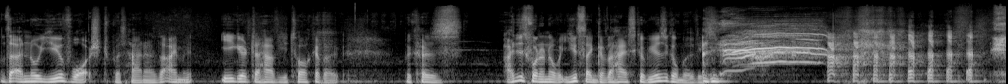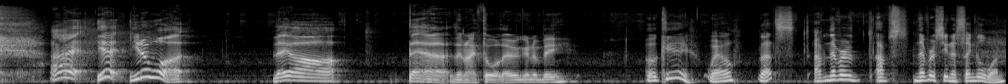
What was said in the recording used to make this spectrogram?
that I know you've watched with Hannah that I'm eager to have you talk about because I just want to know what you think of the High School Musical movies. Uh, yeah, you know what? They are better than I thought they were going to be. okay, well, that's I've never I've never seen a single one.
